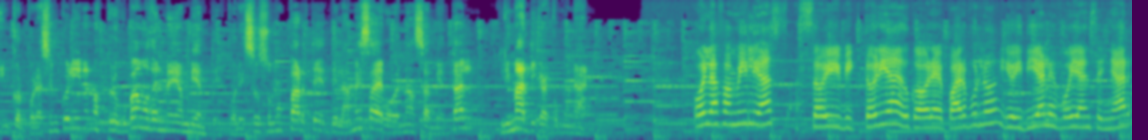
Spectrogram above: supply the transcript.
En Corporación Colina nos preocupamos del medio ambiente, por eso somos parte de la Mesa de Gobernanza Ambiental Climática Comunal. Hola familias, soy Victoria, educadora de párvulos y hoy día les voy a enseñar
